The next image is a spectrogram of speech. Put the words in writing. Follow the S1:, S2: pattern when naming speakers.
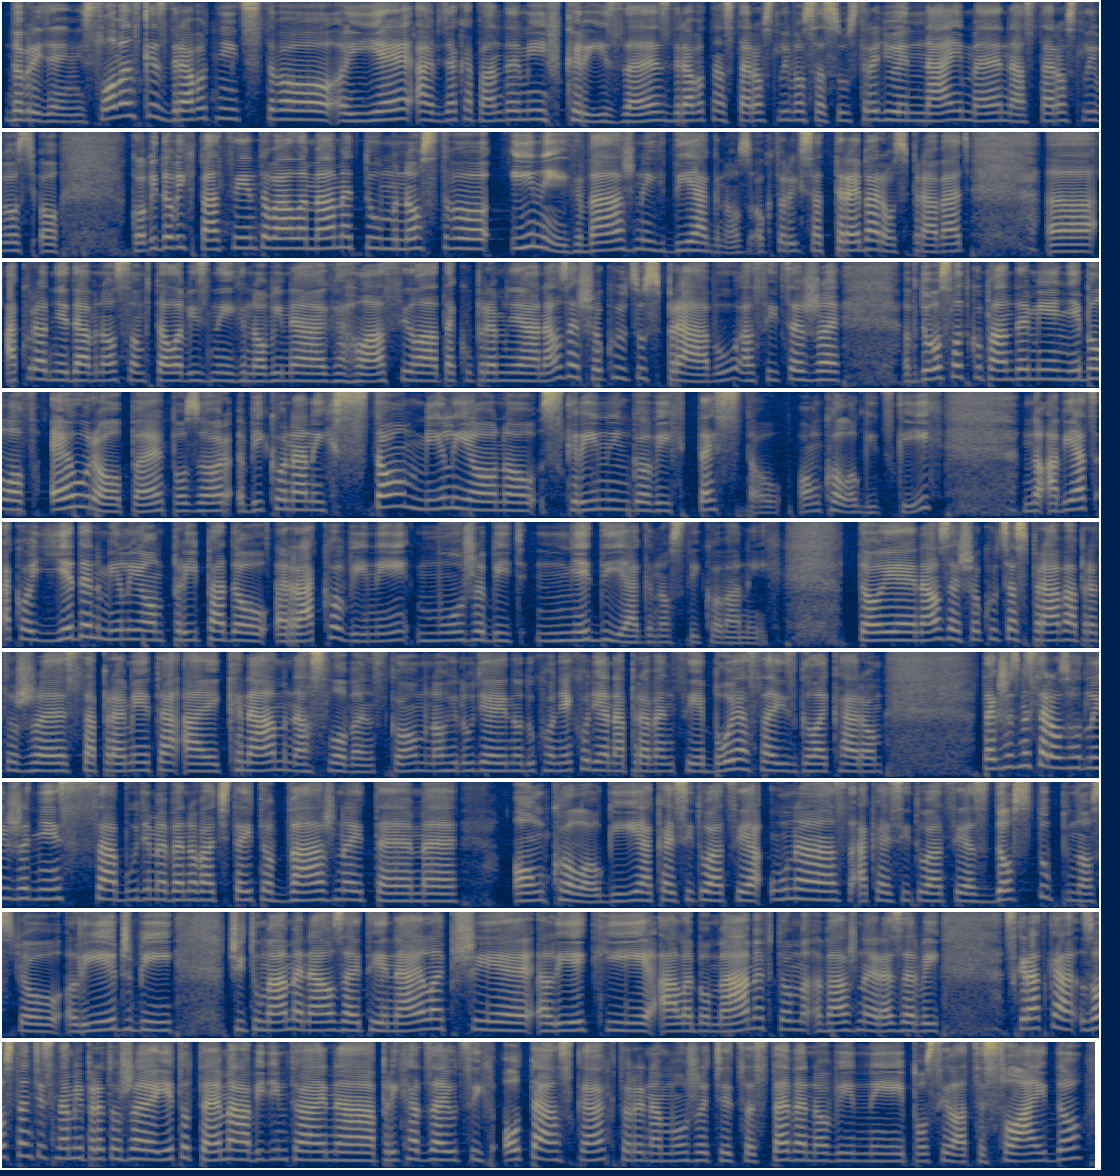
S1: Dobrý deň. Slovenské zdravotníctvo je aj vďaka pandémii v kríze. Zdravotná starostlivosť sa sústreďuje najmä na starostlivosť o covidových pacientov, ale máme tu množstvo iných vážnych diagnóz, o ktorých sa treba rozprávať. Akurát nedávno som v televíznych novinách hlásila takú pre mňa naozaj šokujúcu správu a síce, že v dôsledku pandémie nebolo v Európe, pozor, vykonaných 100 miliónov screeningových testov onkologických. No a viac ako 1 milión prípadov rakoviny môže byť nediagnostikovaných. To je naozaj šokujúca správa, pretože sa premieta aj k nám na Slovenskom. Mnohí ľudia jednoducho nechodia na prevencie, boja sa ísť k lekárom. Takže sme sa rozhodli, že dnes sa budeme venovať tejto vážnej téme onkológii, aká je situácia u nás, aká je situácia s dostupnosťou liečby, či tu máme naozaj tie najlepšie lieky, alebo máme v tom vážne rezervy. Skrátka, zostaňte s nami, pretože je to téma a vidím to aj na prichádzajúcich otázkach, ktoré nám môžete cez TV noviny posielať cez slajdo.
